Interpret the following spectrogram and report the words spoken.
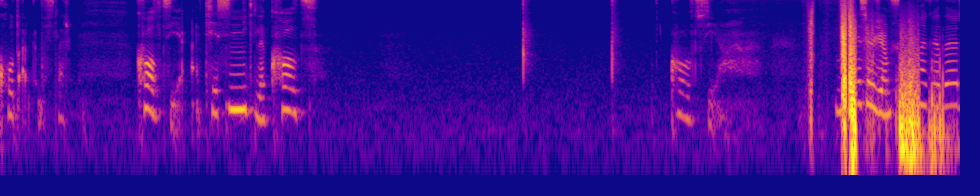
Colt arkadaşlar. Colt ya. Kesinlikle Colt. Colt ya. Bir şey söyleyeceğim. Şu ana kadar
